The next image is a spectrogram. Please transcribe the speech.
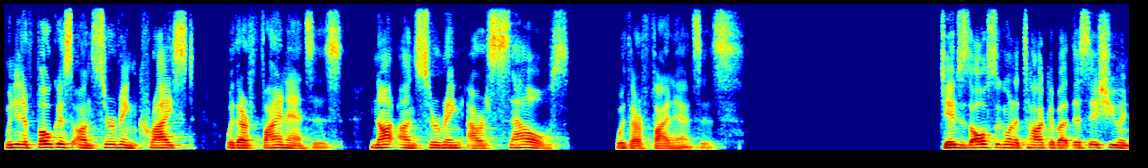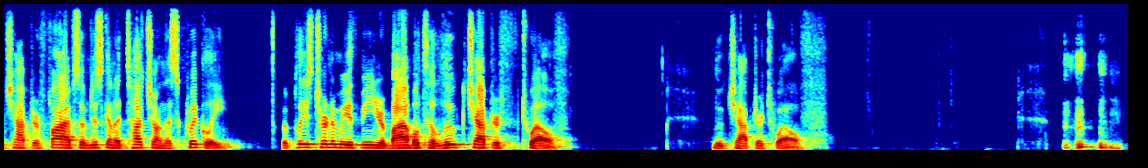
We need to focus on serving Christ with our finances, not on serving ourselves with our finances. James is also going to talk about this issue in chapter 5, so I'm just going to touch on this quickly. But please turn to me with me in your Bible to Luke chapter 12. Luke chapter 12.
